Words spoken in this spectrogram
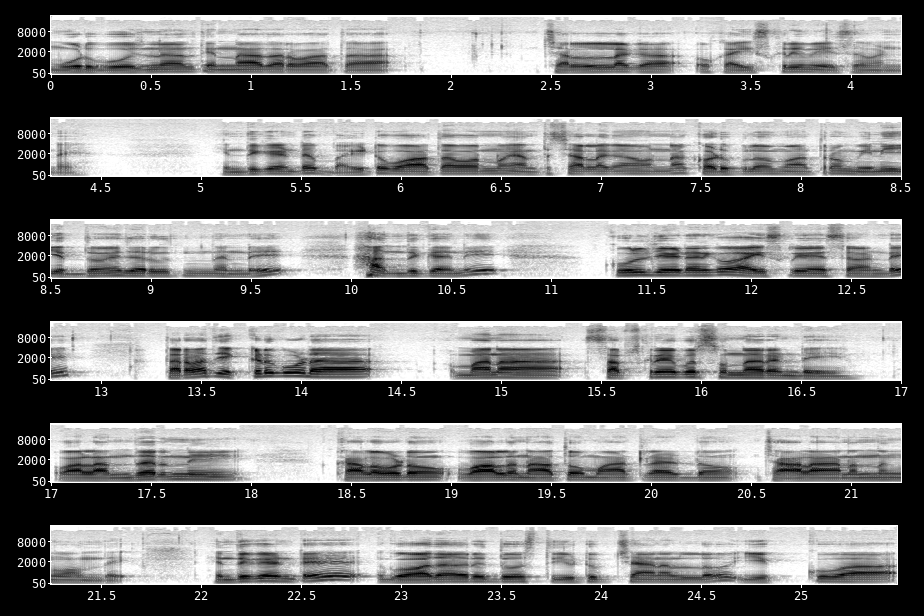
మూడు భోజనాలు తిన్న తర్వాత చల్లగా ఒక ఐస్ క్రీమ్ వేసామండి. ఎందుకంటే బయట వాతావరణం ఎంత చల్లగా ఉన్నా కడుపులో మాత్రం మినీ యుద్ధమే జరుగుతుందండి. అందుకని కూల్ చేయడానికి ఒక ఐస్ క్రీమ్ వేసామండి. తర్వాత ఇక్కడ కూడా మన సబ్స్క్రైబర్స్ ఉన్నారండి. వాళ్ళందరినీ కలవడం వాళ్ళు నాతో మాట్లాడడం చాలా ఆనందంగా ఉంది. ఎందుకంటే గోదావరి దోస్త్ యూట్యూబ్ ఛానల్లో ఎక్కువ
